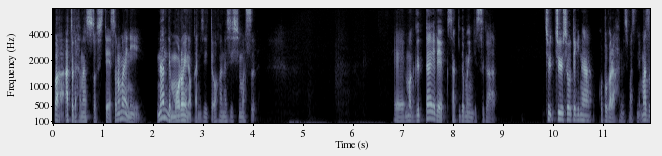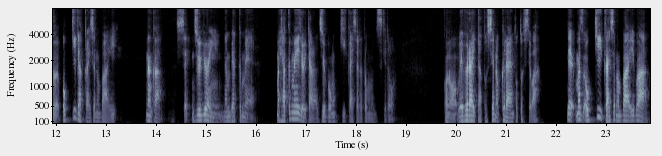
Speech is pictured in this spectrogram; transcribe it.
は後で話すとして、その前になんで脆いのかについてお話しします。えーまあ、具体例先でもいいんですが、抽象的なことから話しますね。まず、大きな会社の場合、なんか、従業員何百名、まあ、100名以上いたら十分大きい会社だと思うんですけど、このウェブライターとしてのクライアントとしては。で、まず大きい会社の場合は、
